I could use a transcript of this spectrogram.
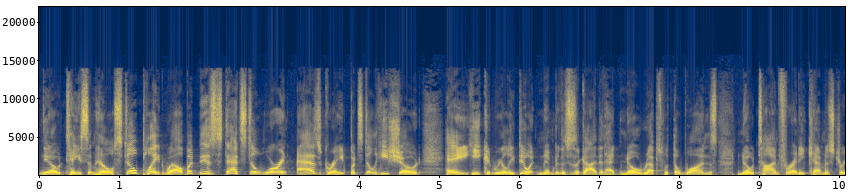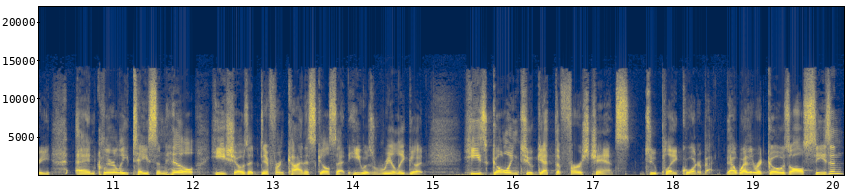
you know Taysom Hill still played well, but his stats still weren't as great. But still, he showed, hey, he could really do it. Remember, this is a guy that had no reps with the ones, no time for any chemistry, and clearly Taysom Hill, he shows a different kind of skill set. He was really good he's going to get the first chance to play quarterback. Now, whether it goes all season,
